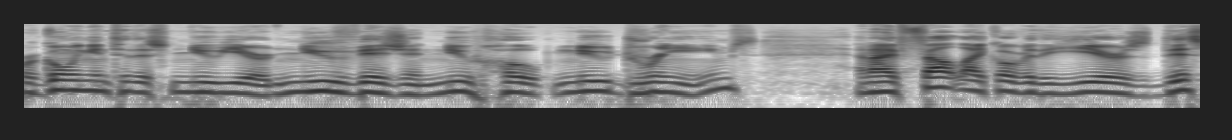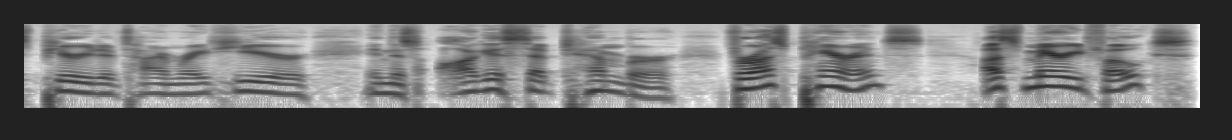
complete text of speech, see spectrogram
we're going into this new year, new vision, new hope, new dreams. And I felt like over the years, this period of time right here in this August, September, for us parents, us married folks,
